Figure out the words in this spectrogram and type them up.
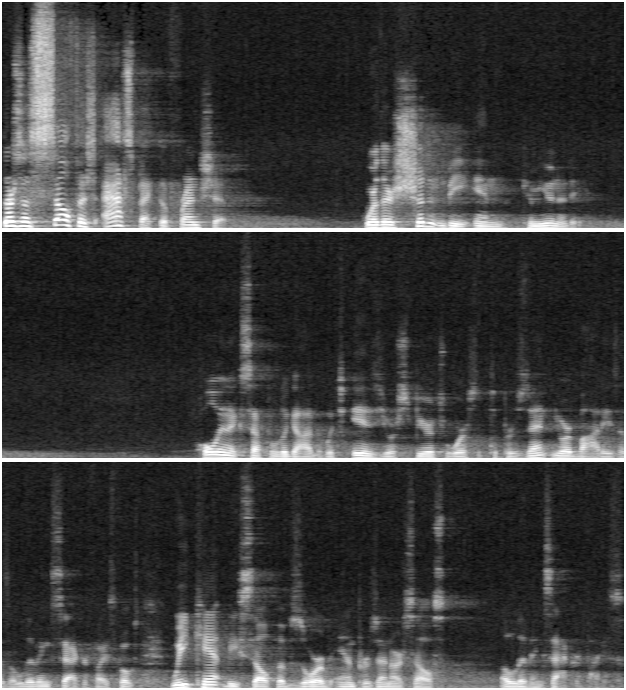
There's a selfish aspect of friendship where there shouldn't be in community holy and acceptable to God, which is your spiritual worship, to present your bodies as a living sacrifice, folks. We can't be self absorbed and present ourselves a living sacrifice.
